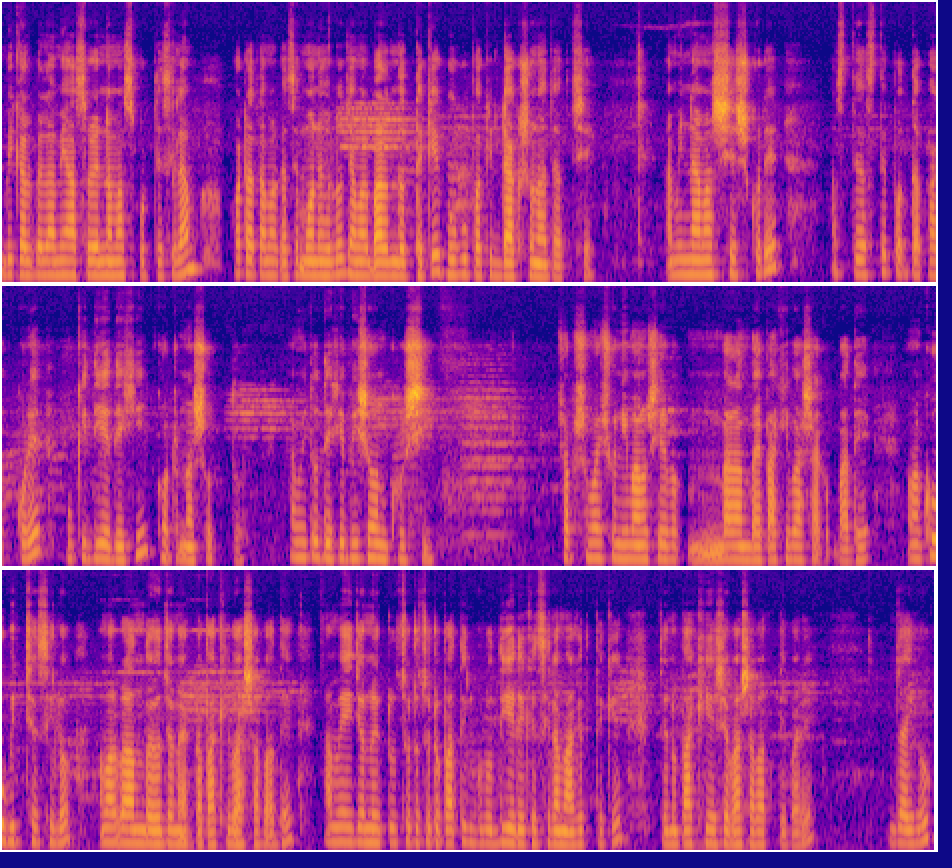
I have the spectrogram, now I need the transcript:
বিকালবেলা আমি আসরের নামাজ পড়তেছিলাম। হঠাৎ আমার কাছে মনে হলো যে আমার বারান্দার থেকে ঘুঘু পাখির ডাক শোনা যাচ্ছে। আমি নামাজ শেষ করে আস্তে আস্তে পদ্মা ফাঁক করে উঁকি দিয়ে দেখি ঘটনা সত্য। আমি তো দেখে ভীষণ খুশি। সবসময় শুনি মানুষের বারান্দায় পাখি বাসা বাঁধে। আমার খুব ইচ্ছে ছিল আমার বারান্দায়ও যেন একটা পাখি বাসা বাঁধে। আমি এই জন্য একটু ছোটো ছোটো পাতিলগুলো দিয়ে রেখেছিলাম আগের থেকে যেন পাখি এসে বাসা বাঁধতে পারে। যাই হোক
